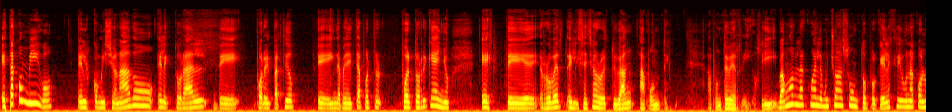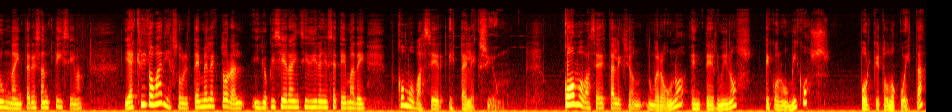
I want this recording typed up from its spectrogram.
Está conmigo el comisionado electoral de por el Partido eh, Independiente Puerto- puertorriqueño, este Robert, el licenciado Roberto Iván Aponte, Aponte Berríos. Y vamos a hablar con él de muchos asuntos, porque él escribe una columna interesantísima y ha escrito varias sobre el tema electoral y yo quisiera incidir en ese tema de cómo va a ser esta elección. ¿Cómo va a ser esta elección? Número uno, en términos económicos, porque todo cuesta,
